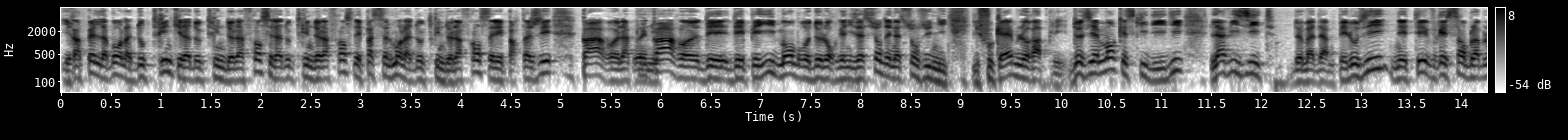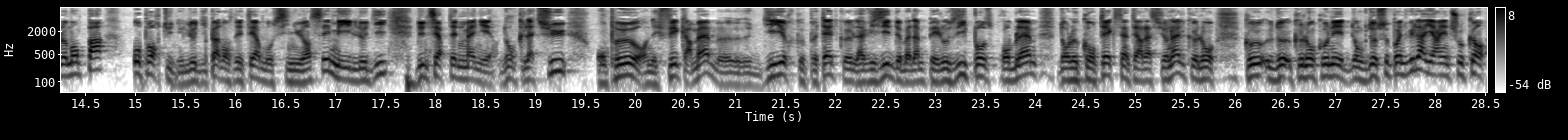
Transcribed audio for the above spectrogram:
il rappelle d'abord la doctrine qui est la doctrine de la France. Et la doctrine de la France n'est pas seulement la doctrine de la France, elle est partagée par euh, la plupart des, des, pays membres de l'Organisation des Nations Unies. Il faut quand même le rappeler. Deuxièmement, qu'est-ce qu'il dit? Il dit la visite de Mme Pelosi n'était vraisemblablement pas Il ne le dit pas dans des termes aussi nuancés, mais il le dit d'une certaine manière. Donc là-dessus, on peut en effet quand même dire que peut-être que la visite de Mme Pelosi pose problème dans le contexte international que l'on que, l'on connaît. Donc de ce point de vue-là, il n'y a rien de choquant.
